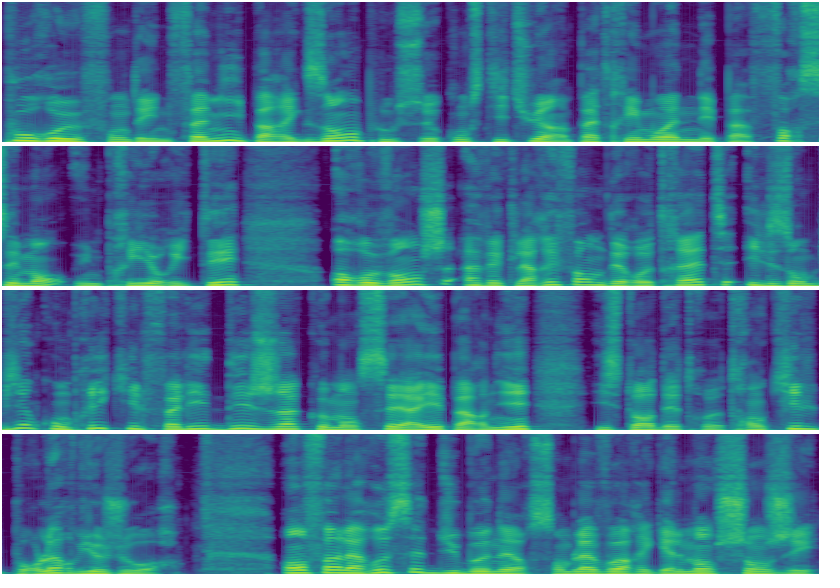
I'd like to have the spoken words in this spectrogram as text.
Pour eux, fonder une famille par exemple ou se constituer un patrimoine n'est pas forcément une priorité. En revanche, avec la réforme des retraites, ils ont bien compris qu'il fallait déjà commencer à épargner, histoire d'être tranquille pour leurs vieux jours. Enfin, la recette du bonheur semble avoir également changé.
